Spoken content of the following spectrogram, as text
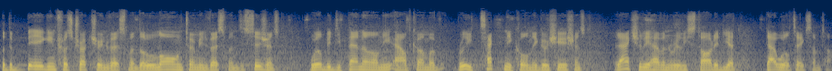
But the big infrastructure investment, the long term investment decisions, will be dependent on the outcome of really technical negotiations that actually haven't really started yet. That will take some time.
